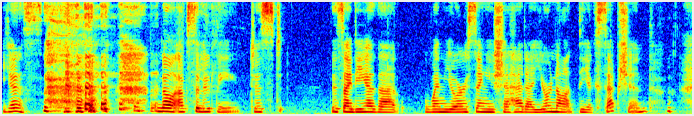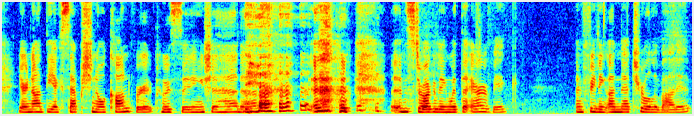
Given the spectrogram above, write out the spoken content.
yes. No absolutely. Just this idea that when you're saying shahada you're not the exception. You're not the exceptional convert who's saying shahada and struggling with the arabic and feeling unnatural about it.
